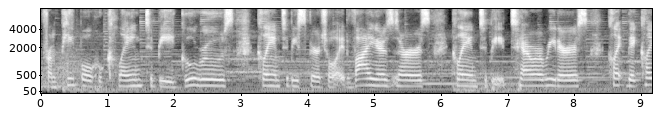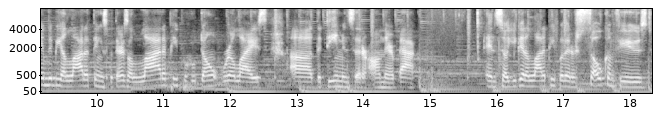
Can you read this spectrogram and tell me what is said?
from people who claim to be gurus, claim to be spiritual advisors, claim to be tarot readers. Claim, they claim to be a lot of things, but there's a lot of people who don't realize uh, the demons that are on their back. And so you get a lot of people that are so confused,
